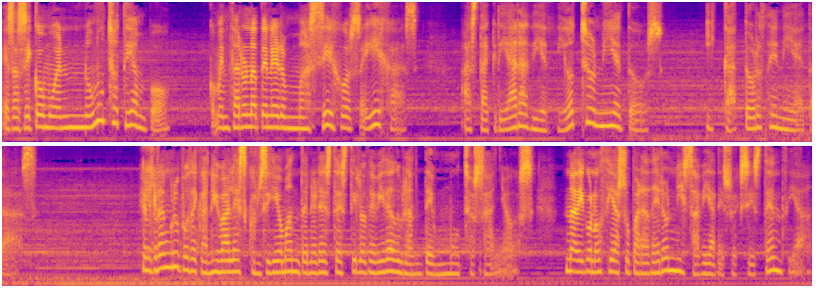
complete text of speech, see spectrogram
Es así como en no mucho tiempo comenzaron a tener más hijos e hijas, hasta criar a 18 nietos y 14 nietas. El gran grupo de caníbales consiguió mantener este estilo de vida durante muchos años. Nadie conocía su paradero ni sabía de su existencia.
